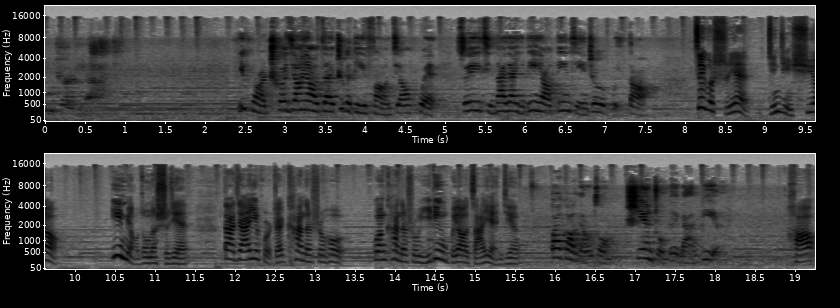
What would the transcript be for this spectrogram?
幕这里。一会儿车将要在这个地方交汇，所以请大家一定要盯紧这个轨道。这个实验仅仅需要一秒钟的时间，大家一会儿在看的时候、观看的时候一定不要眨眼睛。报告梁总，实验准备完毕。好，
